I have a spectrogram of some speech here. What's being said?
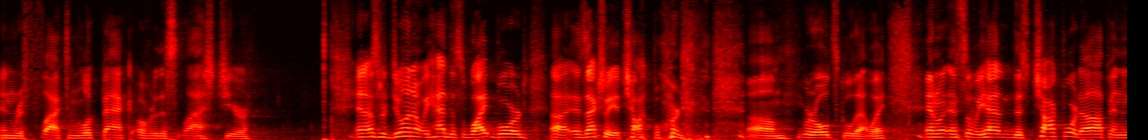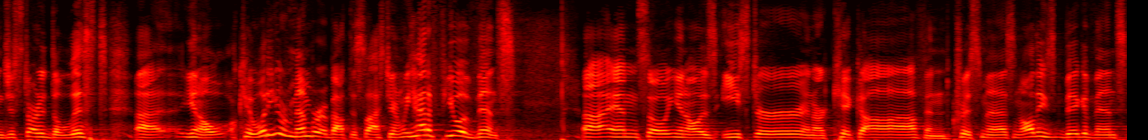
and reflect and look back over this last year. And as we're doing it, we had this whiteboard. Uh, it's actually a chalkboard. um, we're old school that way. And, and, so we had this chalkboard up and just started to list, uh, you know, okay, what do you remember about this last year? And we had a few events. Uh, and so, you know, it was Easter and our kickoff and Christmas and all these big events.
